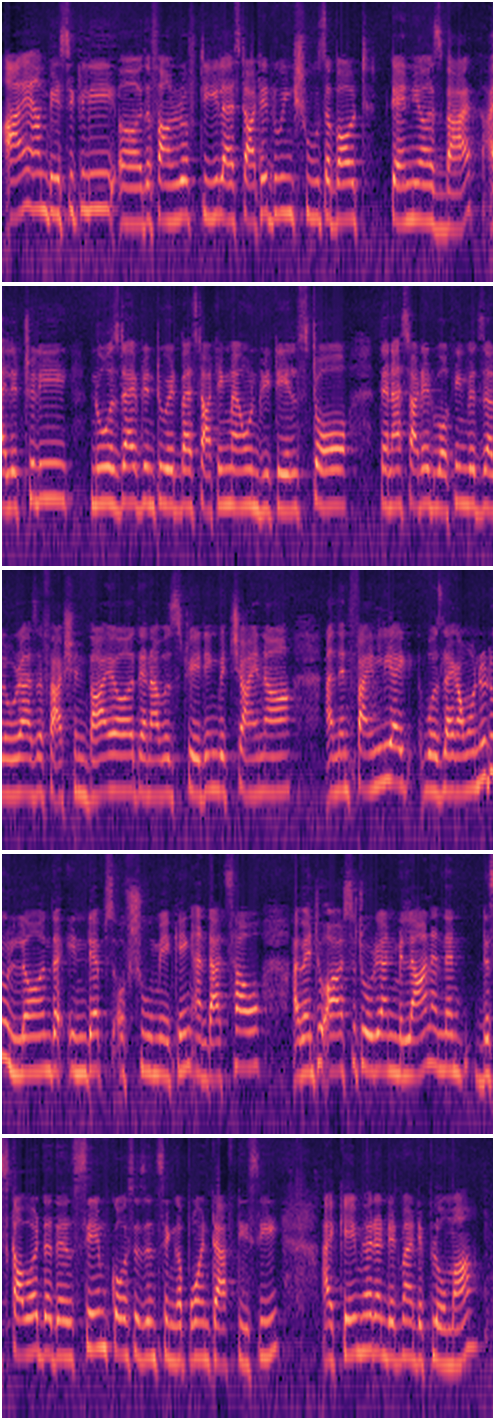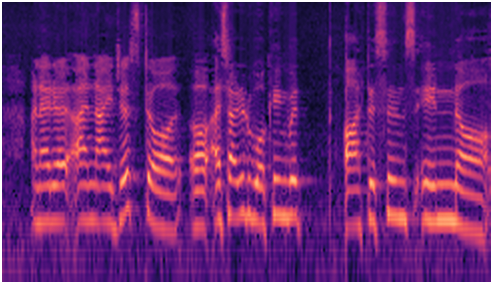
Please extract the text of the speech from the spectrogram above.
I am basically uh, the founder of Teal. I started doing shoes about 10 years back. I literally nosedived into it by starting my own retail store. Then I started working with Zalora as a fashion buyer. Then I was trading with China. And then finally I was like, I wanted to learn the in-depth of shoemaking. And that's how I went to Arsutoria in Milan and then discovered that the same courses in Singapore and TAFE I came here and did my diploma. And I, and I just, uh, uh, I started working with artisans in, uh,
